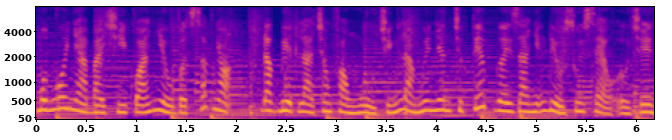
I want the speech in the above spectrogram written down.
Một ngôi nhà bài trí quá nhiều vật sắc nhọn, đặc biệt là trong phòng ngủ chính là nguyên nhân trực tiếp gây ra những điều xui xẻo ở trên.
